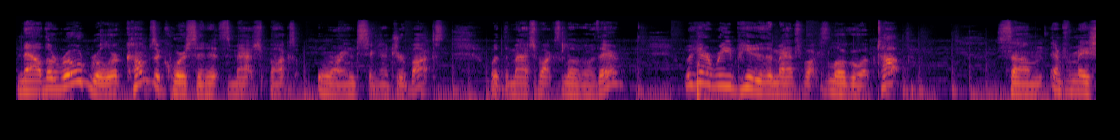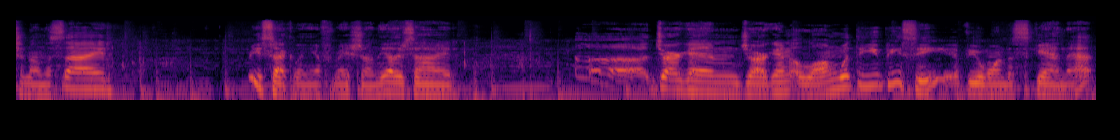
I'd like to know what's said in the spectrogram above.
Now, the Road Roller comes, of course, in its Matchbox orange signature box with the Matchbox logo there. We get a repeat of the Matchbox logo up top, some information on the side, recycling information on the other side, uh, jargon, jargon, along with the UPC if you want to scan that.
